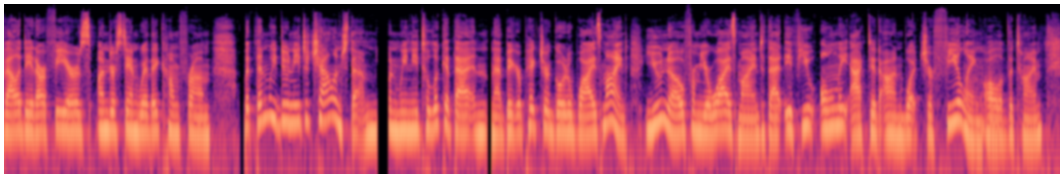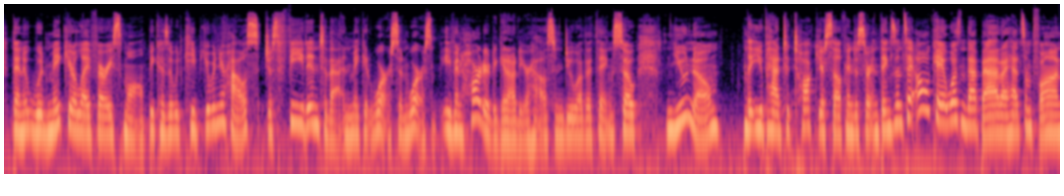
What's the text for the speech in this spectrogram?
validate our fears, understand where they come from, but then we do need to challenge them. And we need to look at that in that bigger picture, go to wise mind. You know from your wise mind that if you only acted on what you're feeling all of the time, then it would make your life very small because it would keep you in your house, just feed into that and make it worse and worse, even harder to get out of your house and do other things. So you know that you've had to talk yourself into certain things and say, oh, okay, it wasn't that bad. I had some fun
